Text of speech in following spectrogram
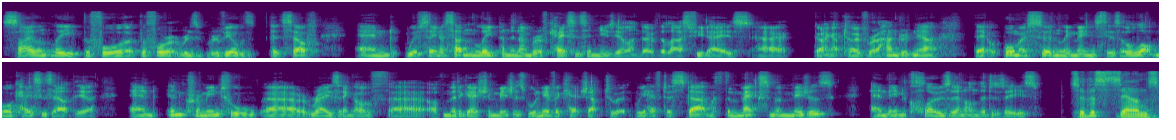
silently before before it re- reveals itself. And we've seen a sudden leap in the number of cases in New Zealand over the last few days, uh, going up to over 100 now. That almost certainly means there's a lot more cases out there, and incremental uh, raising of, uh, of mitigation measures will never catch up to it. We have to start with the maximum measures and then close in on the disease. So this sounds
